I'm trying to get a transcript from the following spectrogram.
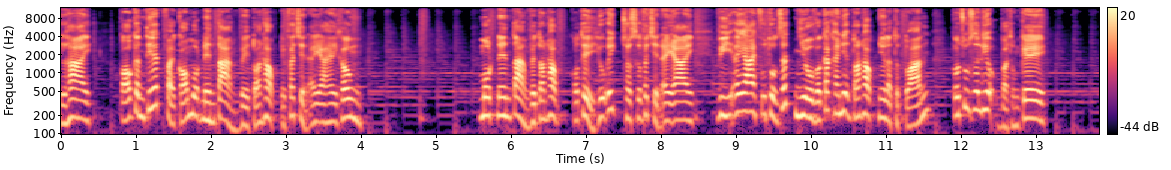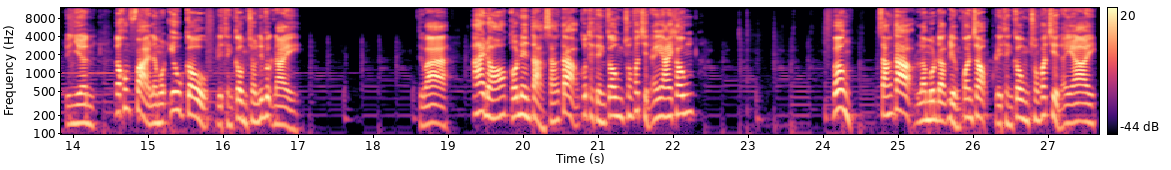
Thứ hai, có cần thiết phải có một nền tảng về toán học để phát triển AI hay không? Một nền tảng về toán học có thể hữu ích cho sự phát triển AI vì AI phụ thuộc rất nhiều vào các khái niệm toán học như là thuật toán, cấu trúc dữ liệu và thống kê. Tuy nhiên, nó không phải là một yêu cầu để thành công trong lĩnh vực này. Thứ ba, ai đó có nền tảng sáng tạo có thể thành công trong phát triển AI không? Vâng, sáng tạo là một đặc điểm quan trọng để thành công trong phát triển AI.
